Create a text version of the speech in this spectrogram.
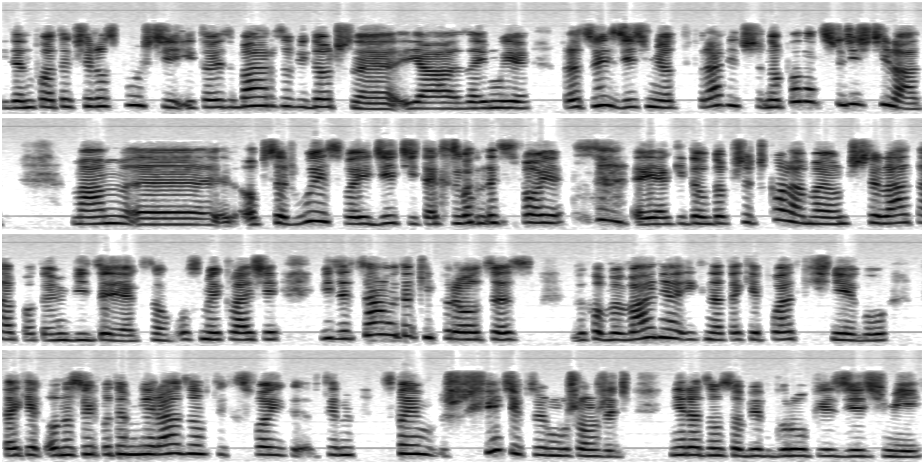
i ten płatek się rozpuści i to jest bardzo widoczne. Ja zajmuję, pracuję z dziećmi od prawie, no ponad 30 lat mam, e, obserwuję swoje dzieci, tak zwane swoje, e, jak idą do przedszkola, mają trzy lata, potem widzę, jak są w ósmej klasie, widzę cały taki proces wychowywania ich na takie płatki śniegu, tak jak one sobie potem nie radzą w, tych swoich, w tym swoim świecie, w którym muszą żyć. Nie radzą sobie w grupie z dziećmi,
